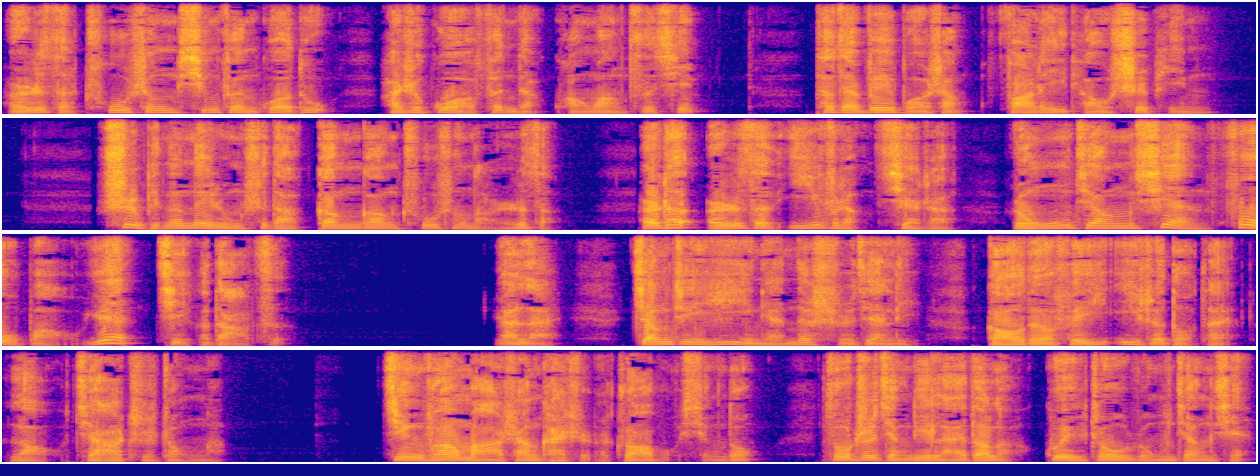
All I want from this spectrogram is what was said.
儿子出生兴奋过度，还是过分的狂妄自信，他在微博上发了一条视频。视频的内容是他刚刚出生的儿子，而他儿子的衣服上写着“榕江县妇保院”几个大字。原来，将近一年的时间里，高德飞一直躲在老家之中啊。警方马上开始了抓捕行动，组织警力来到了贵州榕江县。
